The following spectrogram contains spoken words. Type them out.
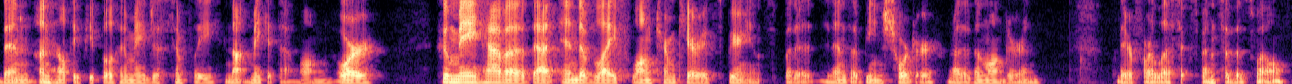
than unhealthy people who may just simply not make it that long or who may have a that end of life long-term care experience but it, it ends up being shorter rather than longer and therefore less expensive as well.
